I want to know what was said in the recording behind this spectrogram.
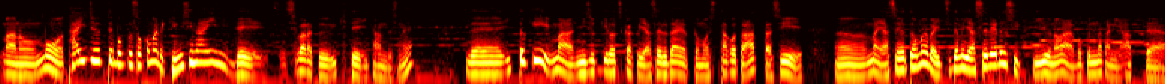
まあの、もう体重って僕そこまで気にしないでしばらく生きていたんですね。で、一時、まあ20キロ近く痩せるダイエットもしたことあったし、うん、まあ痩せようと思えばいつでも痩せれるしっていうのは僕の中にあって、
